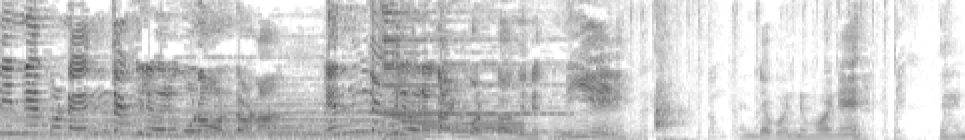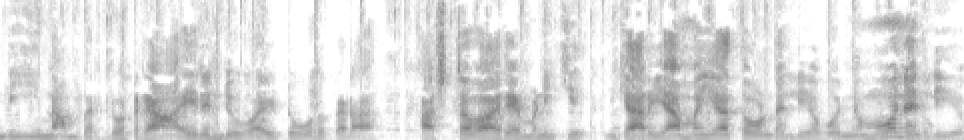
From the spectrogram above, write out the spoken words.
നിന്നെ കൊണ്ട് എന്തെങ്കിലും ഒരു ഗുണം ഉണ്ടോടാ? എന്തെങ്കിലും ഒരു കഴിവുണ്ടോ നിനക്ക്? നീയേ. എന്റെ പൊന്നുമോനെ വേണ്ട ഈ നമ്പറിലോട്ട് ഒരു ആയിരം രൂപ ഇട്ട് കൊടുക്കടാ. കഷ്ടവാ രമണിക്ക്. എനിക്ക് അറിയാൻ വയ്യാത്തോണ്ടല്ലയോ? പൊന്നുമോനല്ലയോ?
